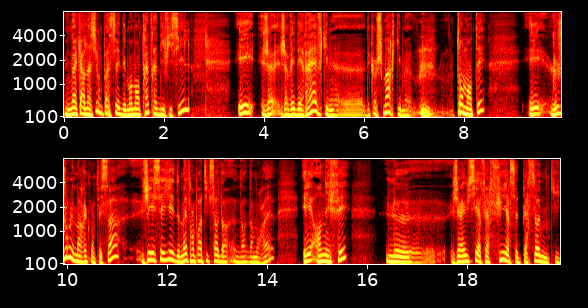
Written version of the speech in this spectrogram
une incarnation passée, des moments très très difficiles. Et j'avais des rêves, qui me, des cauchemars qui me tourmentaient. Et le jour où il m'a raconté ça, j'ai essayé de mettre en pratique ça dans, dans mon rêve. Et en effet, j'ai réussi à faire fuir cette personne qui,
